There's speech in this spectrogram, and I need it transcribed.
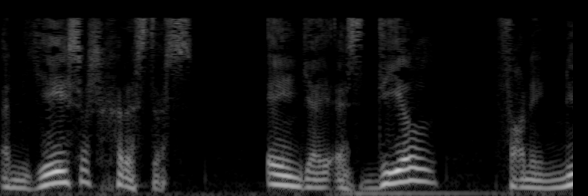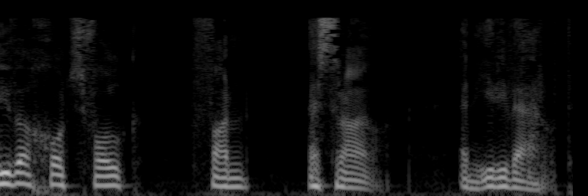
in Jesus Christus en jy is deel van die nuwe godsvolk van Israel in hierdie wêreld.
